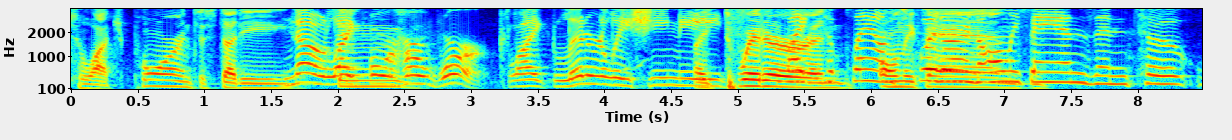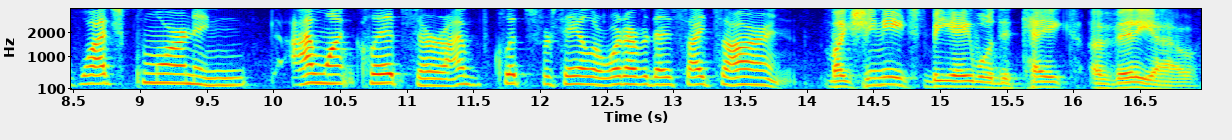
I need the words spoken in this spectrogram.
to watch porn, to study? No, like for her work. Like literally, she needs like Twitter like to play on OnlyFans Twitter and and- OnlyFans and to watch porn and I want clips or I have clips for sale or whatever those sites are and Like she needs to be able to take a video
